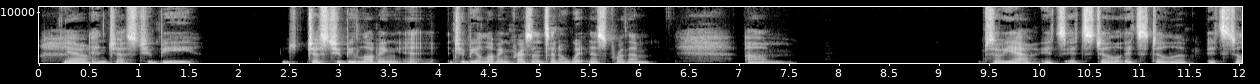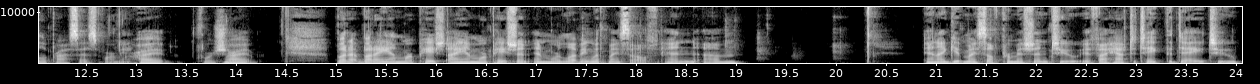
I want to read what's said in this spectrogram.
Yeah. and just to be just to be loving uh, to be a loving presence and a witness for them. Um so yeah, it's it's still it's still a it's still a process for me Right. for sure Right. but but I am more patient. I am more patient and more loving with myself, and um, and I give myself permission to, if I have to take the day to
